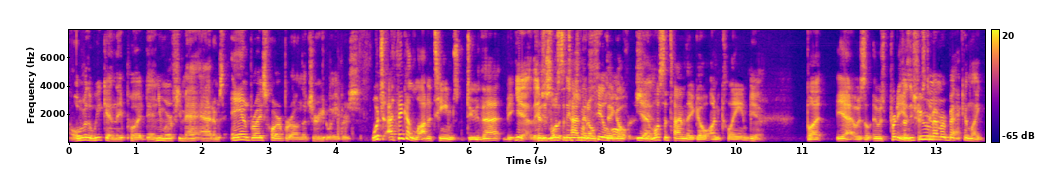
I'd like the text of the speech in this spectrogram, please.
Over the weekend, they put Daniel Murphy, Matt Adams, and Bryce Harper on the trade waivers. which I think a lot of teams do that. Be- Yeah, they just- most of the time they don't. They go, yeah, yeah. most of the time they go unclaimed. Yeah. But yeah, it was it was pretty Because interesting. if you remember back in like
